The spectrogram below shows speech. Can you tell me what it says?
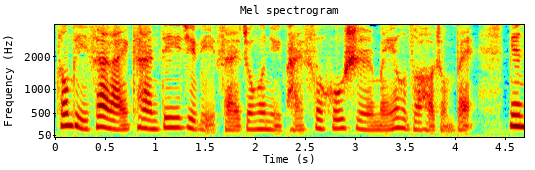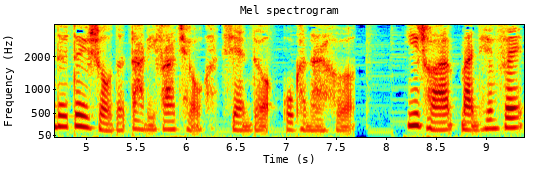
从比赛来看，第一局比赛，中国女排似乎是没有做好准备，面对对手的大力发球，显得无可奈何。一传满天飞。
